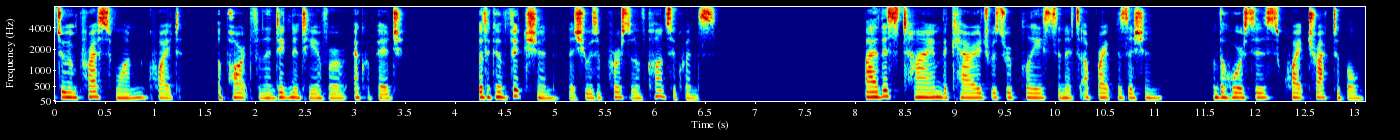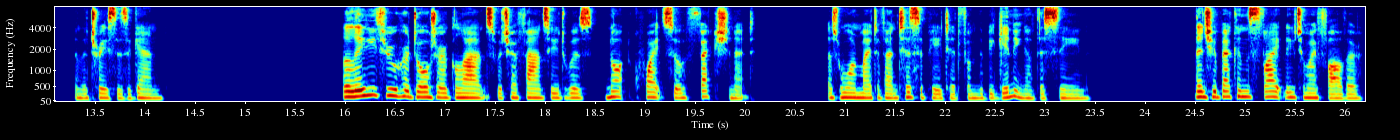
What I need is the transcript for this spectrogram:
to impress one quite apart from the dignity of her equipage, with a conviction that she was a person of consequence. By this time, the carriage was replaced in its upright position, and the horses quite tractable in the traces again. The lady threw her daughter a glance which I fancied was not quite so affectionate as one might have anticipated from the beginning of the scene. Then she beckoned slightly to my father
